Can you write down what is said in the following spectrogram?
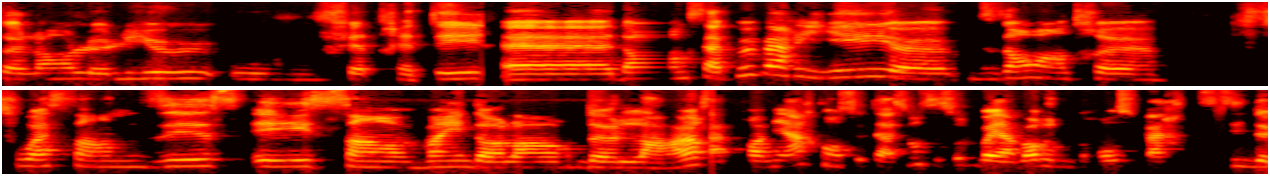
selon le lieu où vous faites traiter. donc, ça peut varier, disons, entre 70 et 120 dollars de l'heure. La première consultation, c'est sûr qu'il va y avoir une grosse partie de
